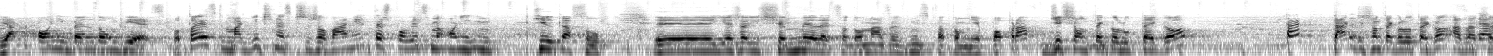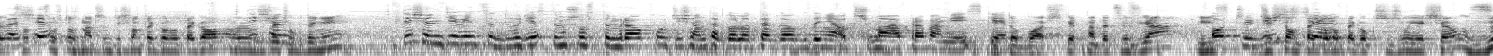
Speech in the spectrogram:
jak oni będą biec, bo to jest magiczne skrzyżowanie, też powiedzmy o nim kilka słów. Yy, Jeżeli się mylę co do nazewnictwa, to mnie popraw. 10 lutego Tak? tak, 10 lutego. A dlaczego? Cóż to znaczy 10 lutego w Tysiąc- życiu Gdyni? W 1926 roku, 10 lutego, Gdynia otrzymała prawa miejskie. To była świetna decyzja i Oczywiście. 10 lutego krzyżuje się z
